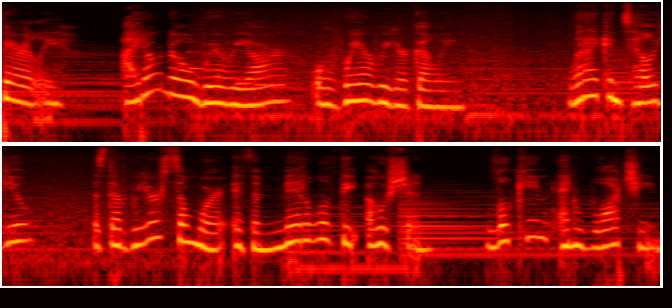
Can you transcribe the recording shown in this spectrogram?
barely. I don't know where we are or where we are going. What I can tell you is that we are somewhere in the middle of the ocean, looking and watching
